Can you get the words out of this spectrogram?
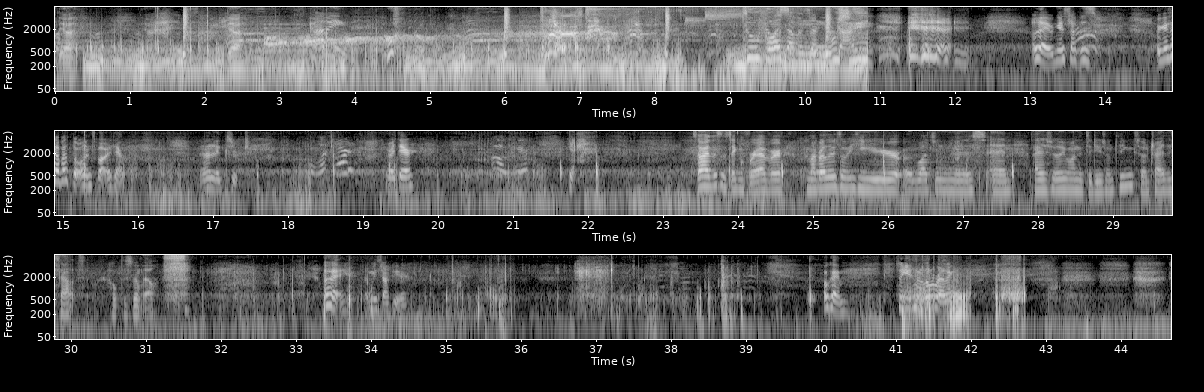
Yeah. Yeah. Coming. Two four seven the new sheet. okay, we're gonna stop this. We're gonna stop at the one spot right there. And like shoot. What part? Right there. Oh, here. Yeah. Sorry, this is taking forever. My brother's over here uh, watching this, and I just really wanted to do something, so I tried this out. So I hope this went well. Okay, let me stop here. Okay, so here's a little brother.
